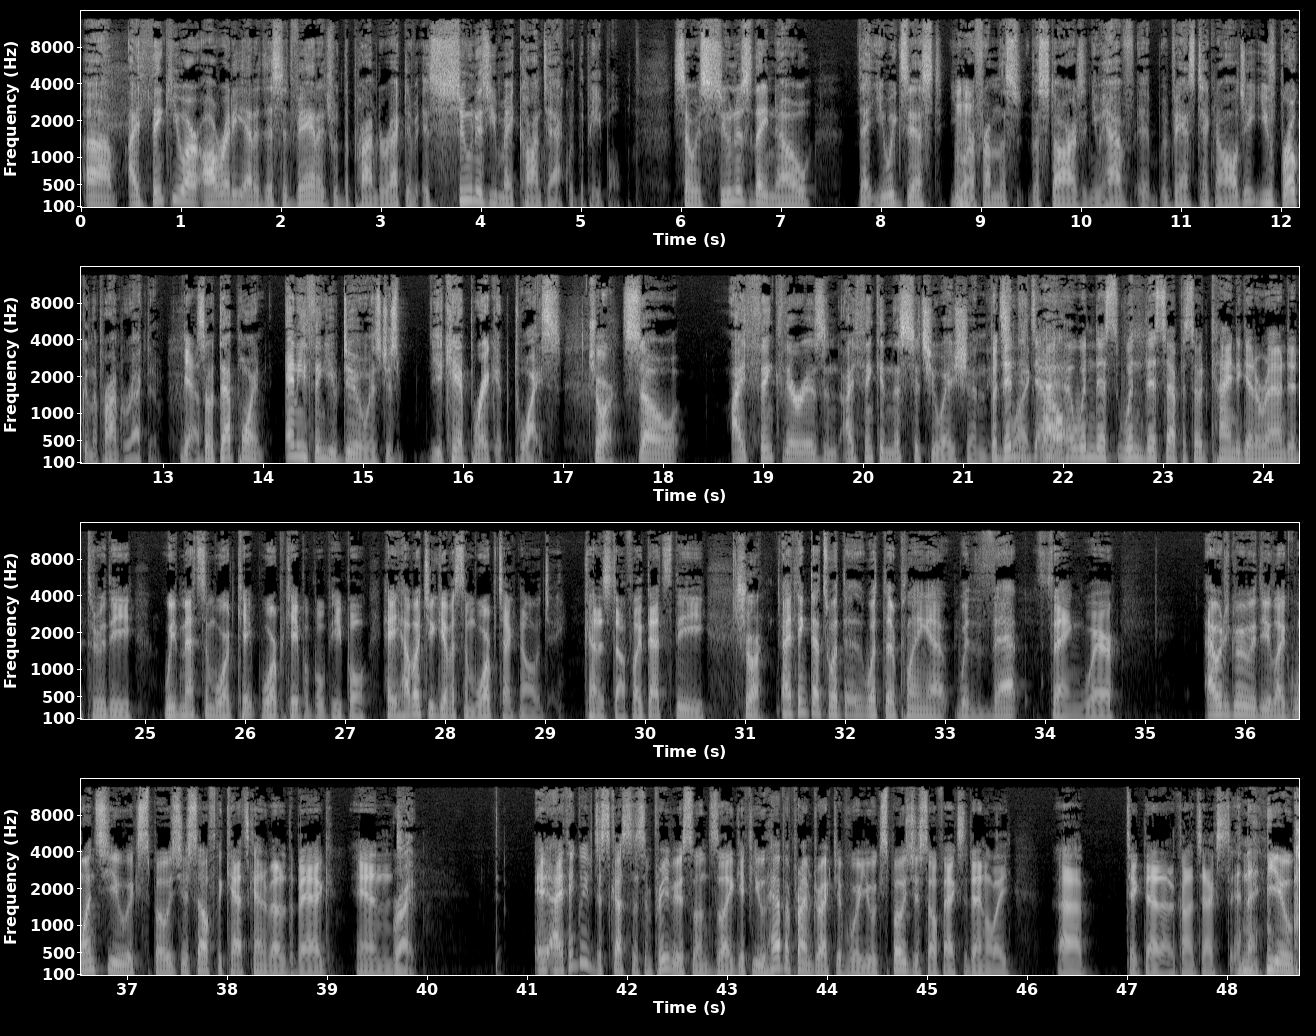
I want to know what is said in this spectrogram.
Um, I think you are already at a disadvantage with the prime directive as soon as you make contact with the people. So as soon as they know that you exist, you Mm-hmm. are from the, the stars, and you have advanced technology, you've broken the prime directive. Yeah. So at that point, anything you do is just you can't break it twice. Sure. So I think there is an. I think in this situation, But it's did, like I- well, wouldn't this wouldn't this episode kind of get around it through the we've met some warp cap- warp capable people. Hey, how about you give us some warp technology kind of stuff? Like that's the sure. I think that's what the, what they're playing at with that thing. Where I would agree with you. Like once you expose yourself, the cat's kind of out of the bag, and Right. I I think we've discussed this in previous ones. Like if you have a prime directive where you expose yourself accidentally, uh, take that out of context, and then you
